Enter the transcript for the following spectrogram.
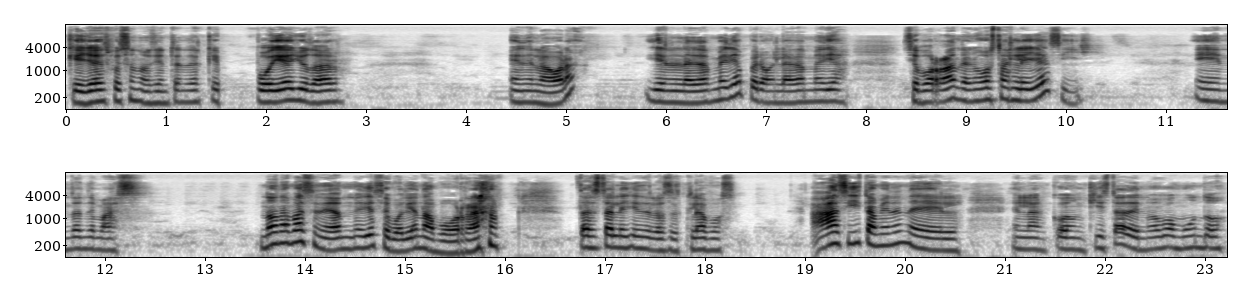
que ya después se nos dio a entender que podía ayudar en la hora y en la Edad Media, pero en la Edad Media se borraron de nuevo estas leyes y en donde más no nada más en la Edad Media se volvían a borrar todas estas leyes de los esclavos. Ah sí también en el en la conquista del nuevo mundo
